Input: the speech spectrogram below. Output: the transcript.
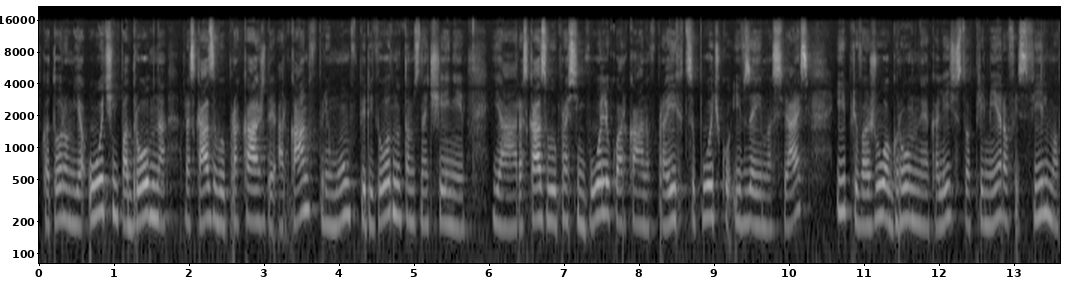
в котором я очень подробно рассказываю про каждый аркан в прямом, в перевернутом значении. Я рассказываю про символику арканов, про их цепочку и взаимосвязь, и привожу огромное количество примеров из фильмов,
